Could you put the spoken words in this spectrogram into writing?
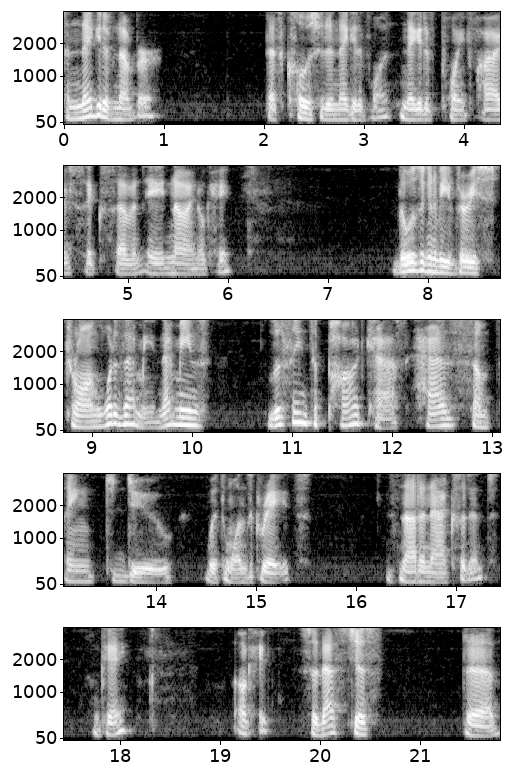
A negative number that's closer to negative 1, negative 0.5, 6, 7, 8, 9. Okay. Those are going to be very strong. What does that mean? That means listening to podcasts has something to do with one's grades. It's not an accident. Okay. Okay. So that's just the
